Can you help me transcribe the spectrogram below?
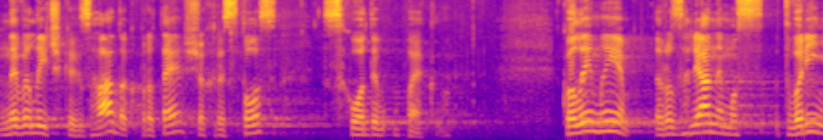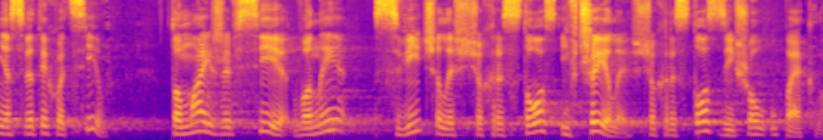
невеличких згадок про те, що Христос сходив у пекло. Коли ми розглянемо творіння святих Отців, то майже всі вони свідчили, що Христос і вчили, що Христос зійшов у пекло,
